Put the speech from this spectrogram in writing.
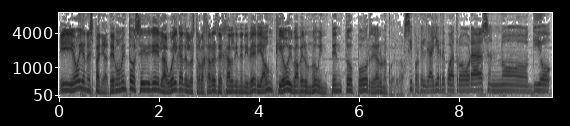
Y hoy en España, de momento sigue la huelga de los trabajadores de Haldin en Iberia, aunque hoy va a haber un nuevo intento por llegar a un acuerdo. Sí, porque el de ayer de cuatro horas no dio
